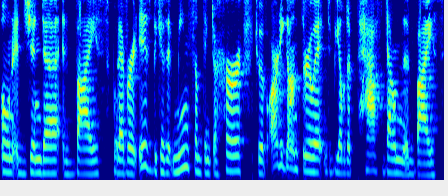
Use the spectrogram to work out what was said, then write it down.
own agenda, advice, whatever it is, because it means something to her to have already gone through it and to be able to pass down the advice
